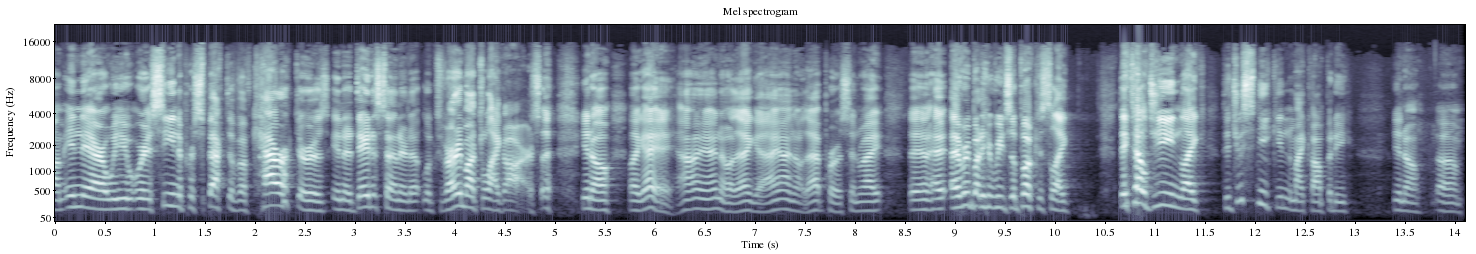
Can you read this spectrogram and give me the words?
um, in there, we were seeing the perspective of characters in a data center that looks very much like ours. you know, like, hey, I, I, know that guy, I know that person, right? Everybody who reads the book is like, they tell Gene, like, did you sneak into my company? You know, um,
